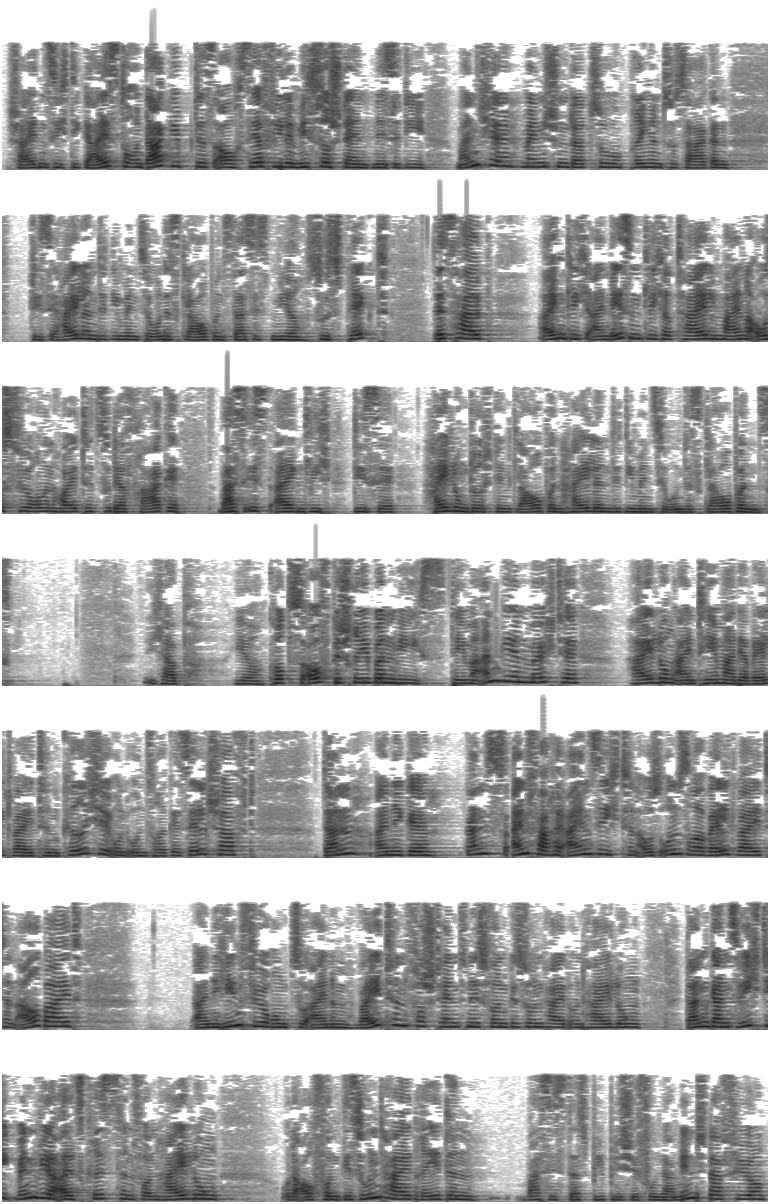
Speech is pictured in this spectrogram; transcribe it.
scheiden sich die Geister und da gibt es auch sehr viele Missverständnisse, die manche Menschen dazu bringen zu sagen, diese heilende Dimension des Glaubens, das ist mir suspekt. Deshalb eigentlich ein wesentlicher Teil meiner Ausführungen heute zu der Frage, was ist eigentlich diese Heilung durch den Glauben, heilende Dimension des Glaubens. Ich habe hier kurz aufgeschrieben, wie ich das Thema angehen möchte. Heilung, ein Thema der weltweiten Kirche und unserer Gesellschaft. Dann einige ganz einfache Einsichten aus unserer weltweiten Arbeit eine Hinführung zu einem weiten Verständnis von Gesundheit und Heilung. Dann ganz wichtig, wenn wir als Christen von Heilung oder auch von Gesundheit reden, was ist das biblische Fundament dafür?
